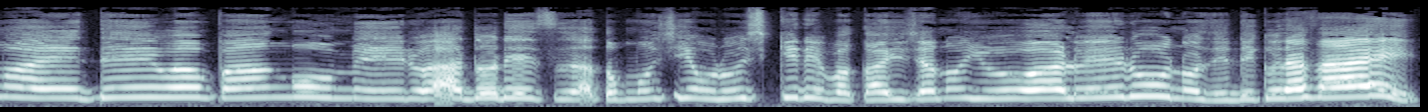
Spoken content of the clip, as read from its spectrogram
前、電話番号、メール、アドレス、あともしよろしければ会社の URL を載せてください。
